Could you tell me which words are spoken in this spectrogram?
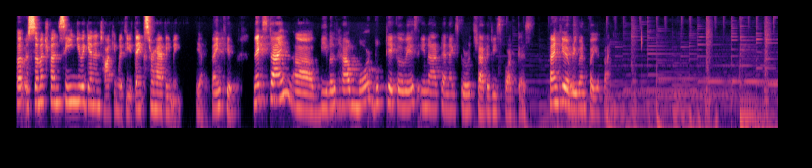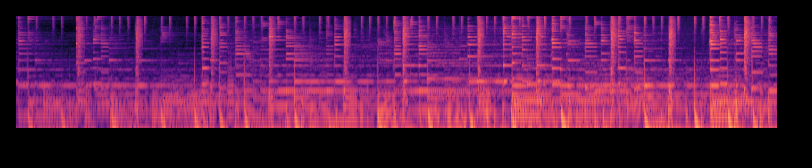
Well, it was so much fun seeing you again and talking with you. Thanks for having me. Yeah, thank you. Next time, uh, we will have more book takeaways in our 10x Growth Strategies podcast. Thank you, everyone, for your time.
